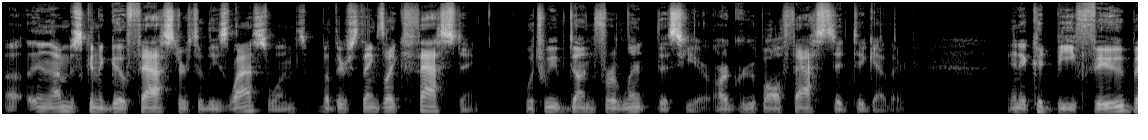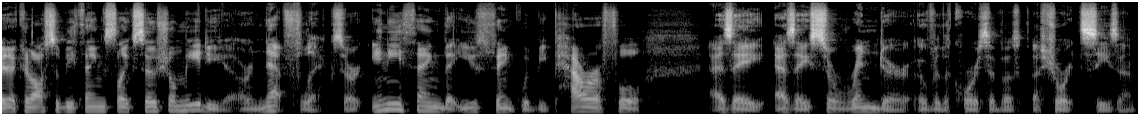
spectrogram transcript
uh, and I'm just going to go faster through these last ones, but there's things like fasting, which we've done for Lent this year. Our group all fasted together. And it could be food, but it could also be things like social media or Netflix or anything that you think would be powerful as a as a surrender over the course of a, a short season.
